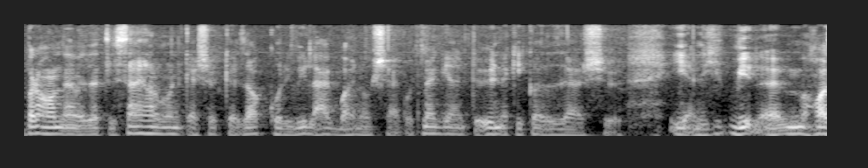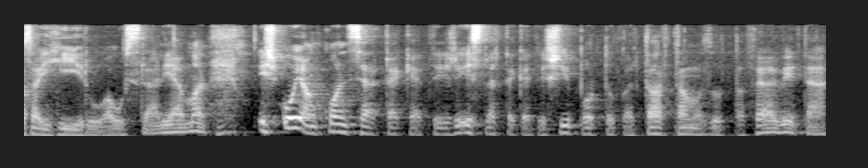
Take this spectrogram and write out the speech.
Brown nevezetű szájharmonikás, aki az akkori világbajnokságot megjelentő, ő nekik az az első ilyen hazai híró Ausztráliában. És olyan koncerteket és részleteket és riportokat tartalmazott a felvétel,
